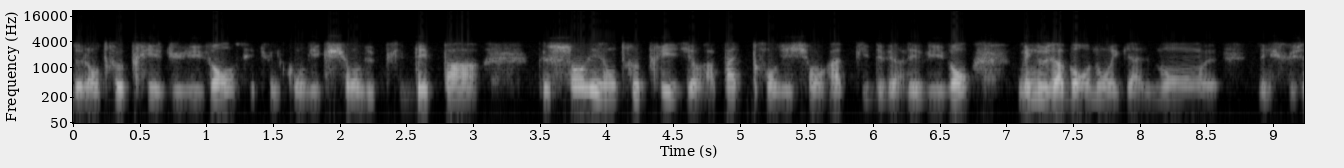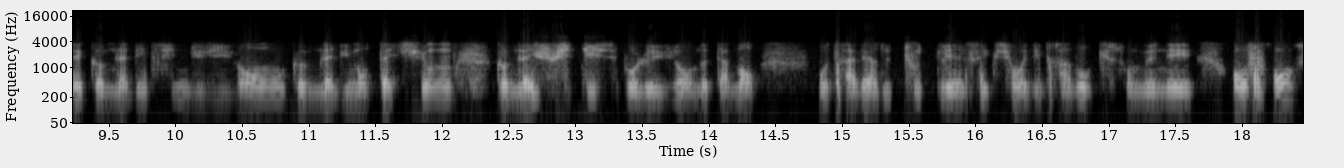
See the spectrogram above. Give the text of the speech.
de l'entreprise du vivant, c'est une conviction depuis le départ que sans les entreprises, il n'y aura pas de transition rapide vers les vivants, mais nous abordons également euh, des sujets comme la médecine du vivant, comme l'alimentation, comme la justice pour le vivant, notamment au travers de toutes les réflexions et des travaux qui sont menés en France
